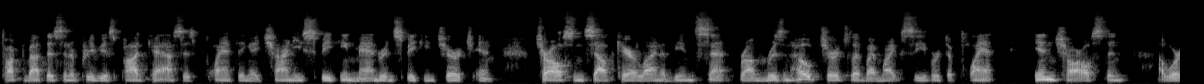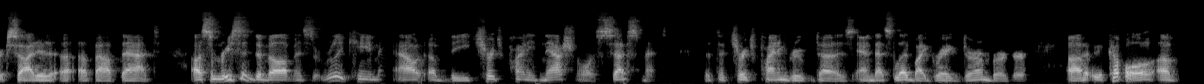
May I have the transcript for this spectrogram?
talked about this in a previous podcast, is planting a Chinese speaking, Mandarin speaking church in Charleston, South Carolina, being sent from Risen Hope Church, led by Mike Seaver, to plant in Charleston. Uh, we're excited uh, about that. Uh, some recent developments that really came out of the Church Planting National Assessment that the Church Planting Group does, and that's led by Greg Durenberger. Uh, a couple of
